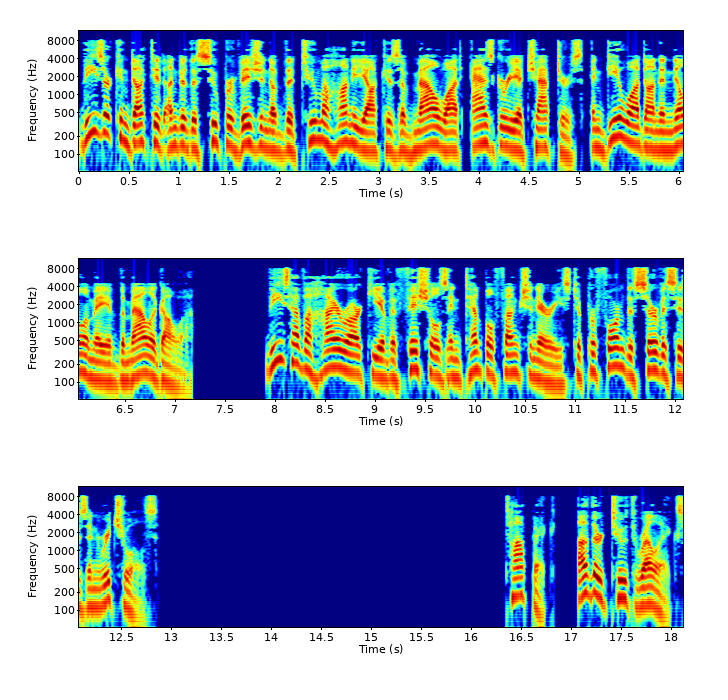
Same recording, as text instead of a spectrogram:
These are conducted under the supervision of the two Mahanayakas of Malwat, Asgiriya chapters, and Diyawadana Nilame of the Maligawa. These have a hierarchy of officials and temple functionaries to perform the services and rituals. Other tooth relics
